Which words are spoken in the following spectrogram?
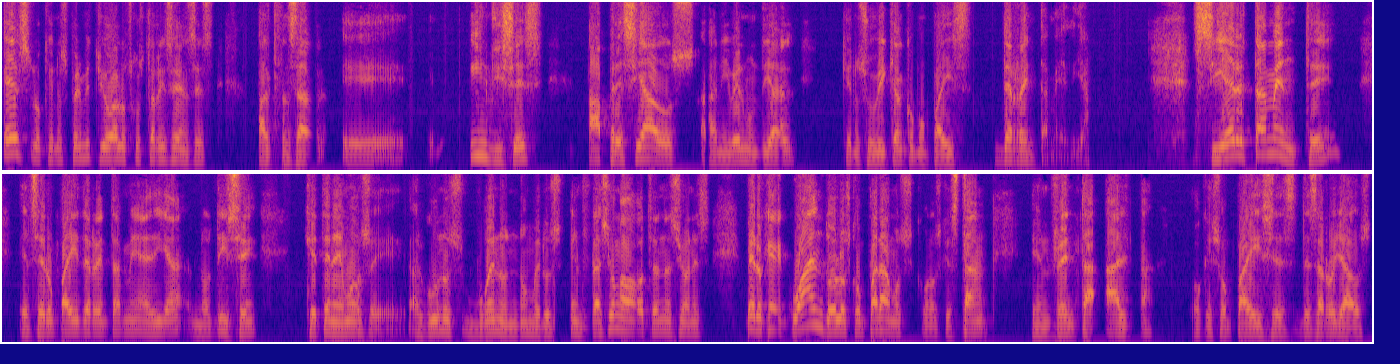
es lo que nos permitió a los costarricenses alcanzar eh, índices apreciados a nivel mundial que nos ubican como un país de renta media. Ciertamente, el ser un país de renta media nos dice que tenemos eh, algunos buenos números en relación a otras naciones, pero que cuando los comparamos con los que están en renta alta o que son países desarrollados,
